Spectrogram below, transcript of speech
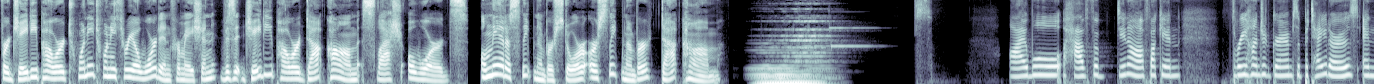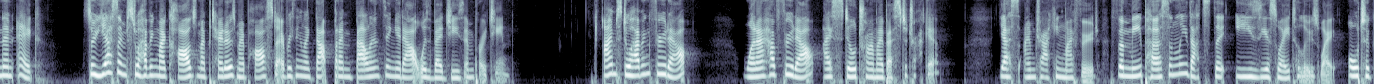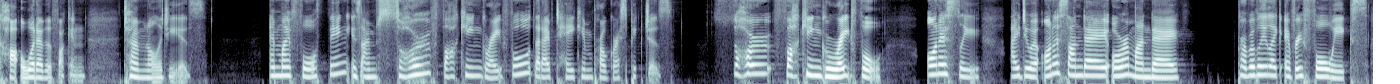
For JD Power 2023 award information, visit jdpower.com/awards. Only at a Sleep Number store or sleepnumber.com. I will have for dinner fucking 300 grams of potatoes and then egg. So, yes, I'm still having my carbs, my potatoes, my pasta, everything like that, but I'm balancing it out with veggies and protein. I'm still having food out. When I have food out, I still try my best to track it. Yes, I'm tracking my food. For me personally, that's the easiest way to lose weight or to cut or whatever fucking terminology is. And my fourth thing is I'm so fucking grateful that I've taken progress pictures. So fucking grateful. Honestly, I do it on a Sunday or a Monday, probably like every four weeks.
